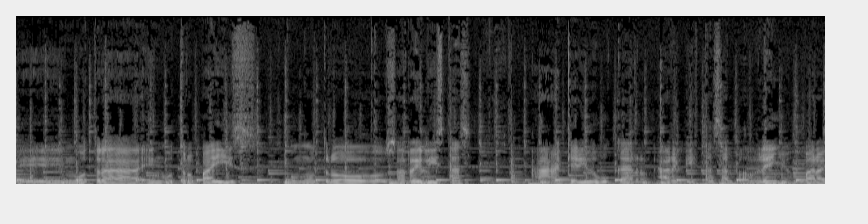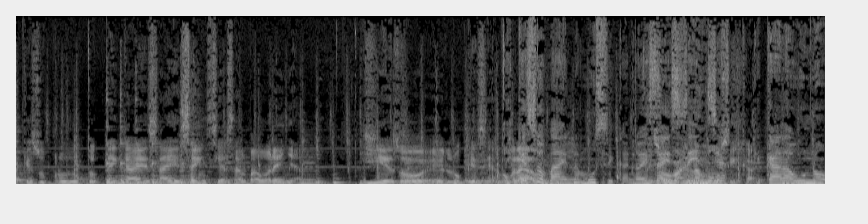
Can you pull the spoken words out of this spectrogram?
en otra en otro país con otros arreglistas ha querido buscar artistas salvadoreños para que su producto tenga esa esencia salvadoreña. Y eso es lo que se ha logrado. Eso va en la música, ¿no? Esa eso esencia que cada uno,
